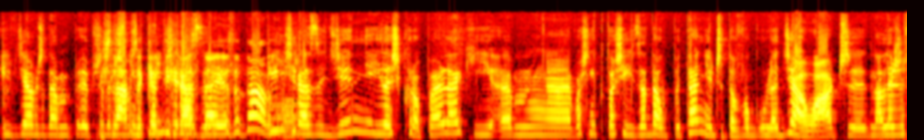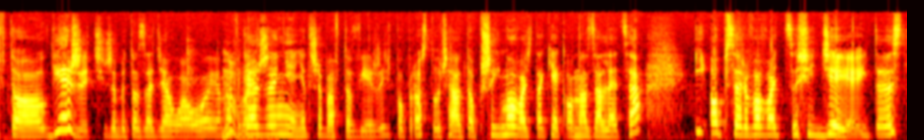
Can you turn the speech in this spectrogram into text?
I widziałam, że tam e, przede Myślałam, że pięć razy, daje za darmo. pięć razy dziennie ileś kropelek i e, właśnie ktoś jej zadał pytanie, czy to w ogóle działa, czy należy w to wierzyć, żeby to zadziałało. I ona No powiedziała, właśnie. że nie, nie trzeba w to wierzyć, po prostu trzeba to przyjmować tak, jak ona zaleca i obserwować, co się dzieje. I to jest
